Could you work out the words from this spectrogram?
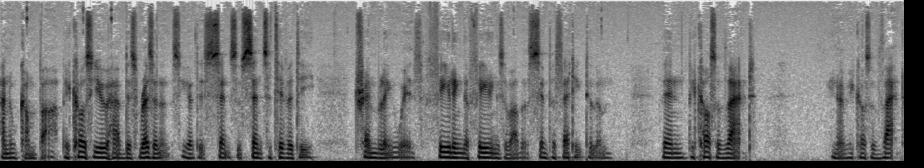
anukampa, because you have this resonance, you have this sense of sensitivity, trembling with, feeling the feelings of others, sympathetic to them, then because of that, you know, because of that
